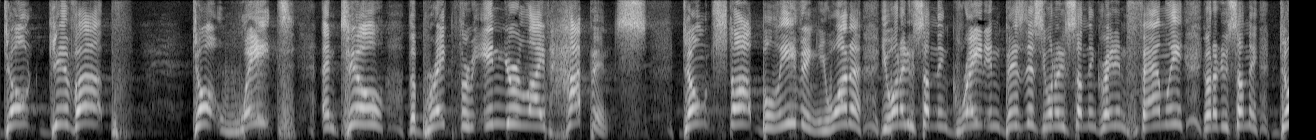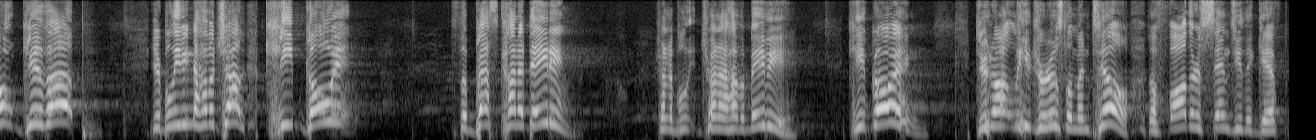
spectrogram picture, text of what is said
Don't give up. Don't wait until the breakthrough in your life happens. Don't stop believing. You want to you want to do something great in business, you want to do something great in family, you want to do something, don't give up. You're believing to have a child, keep going. It's the best kind of dating. Trying to trying to have a baby. Keep going. Do not leave Jerusalem until the Father sends you the gift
